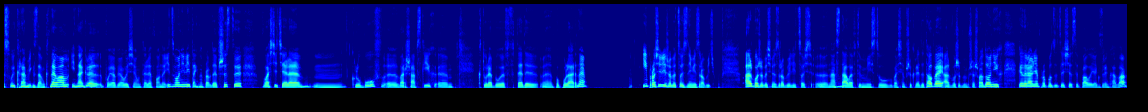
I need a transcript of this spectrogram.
swój kramik zamknęłam i nagle pojawiały się telefony. I dzwonili tak naprawdę wszyscy właściciele Mhm. mm, klubów e, warszawskich, em, które były wtedy e, popularne. I prosili, żeby coś z nimi zrobić. Albo żebyśmy zrobili coś na Mhm. stałe w tym miejscu właśnie przy kredytowej, albo żebym przeszła do nich. Generalnie propozycje się sypały jak z rękawa.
